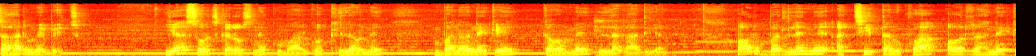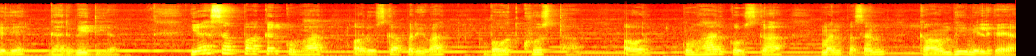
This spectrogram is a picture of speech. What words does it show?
शहर में बेचूं। यह सोचकर उसने कुमार को खिलौने बनाने के काम में लगा दिया और बदले में अच्छी तनख्वाह और रहने के लिए घर भी दिया। यह सब पाकर कुम्हार और उसका परिवार बहुत खुश था और कुम्हार को उसका मनपसंद काम भी मिल गया।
